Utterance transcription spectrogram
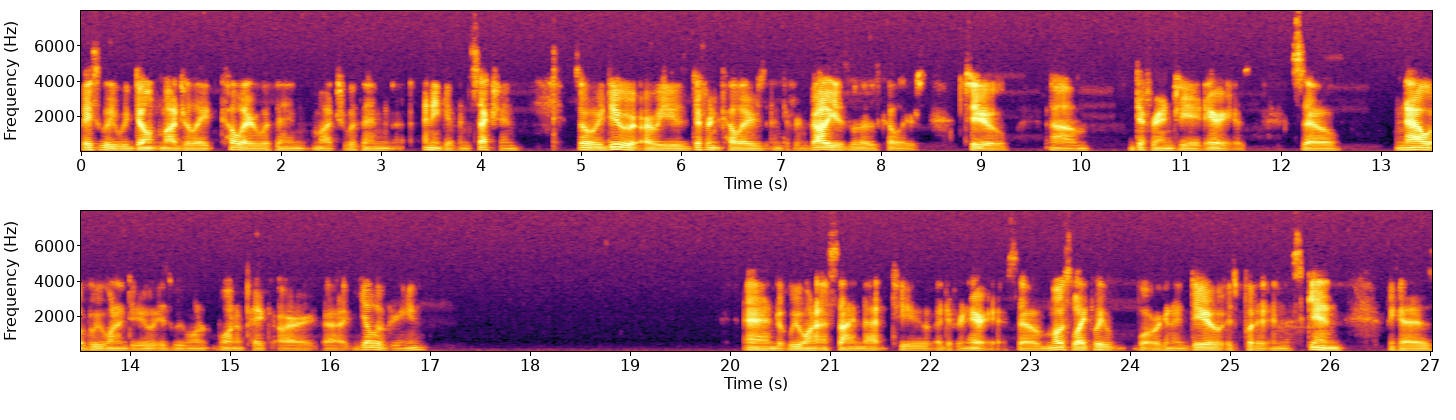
basically we don't modulate color within much within any given section. So what we do are we use different colors and different values of those colors to um, differentiate areas. So now what we want to do is we want, want to pick our uh, yellow-green and we want to assign that to a different area. So most likely what we're going to do is put it in the skin because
